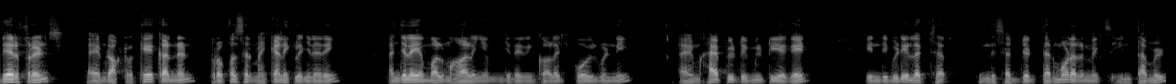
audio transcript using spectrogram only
Dear friends, I am Dr. K. Kannan, Professor Mechanical Engineering, Anjalayambal Mahalingam Engineering College, Kovilmani. I am happy to meet you again in the video lecture in the subject Thermodynamics in Tamil.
